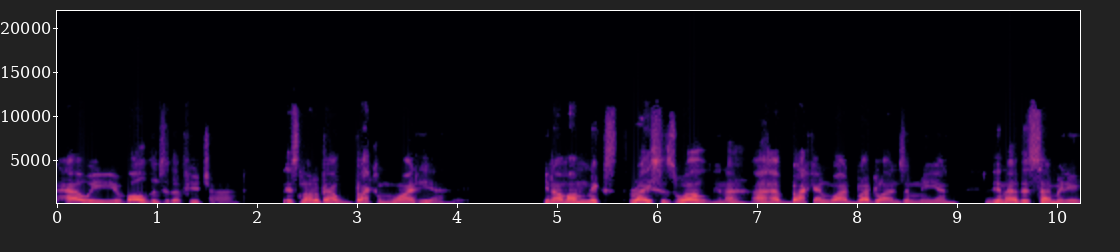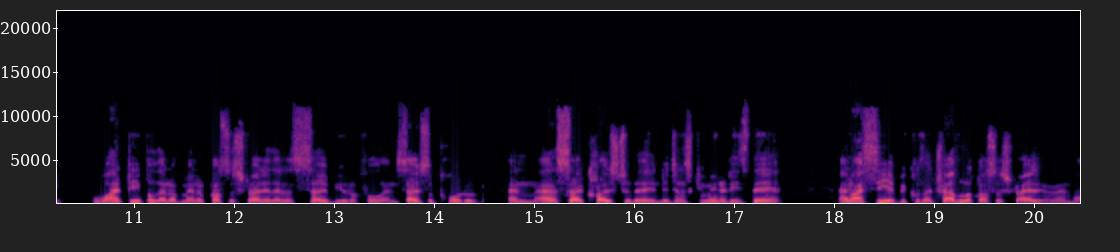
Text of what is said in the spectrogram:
how we evolve into the future. It's not about black and white here. You know, I'm mixed race as well. You know, I have black and white bloodlines in me. And, you know, there's so many white people that I've met across Australia that are so beautiful and so supportive and are so close to the indigenous communities there. And I see it because I travel across Australia and I,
